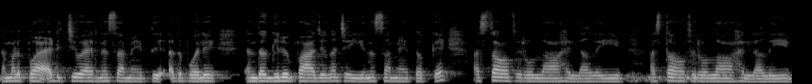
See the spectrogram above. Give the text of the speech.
നമ്മളിപ്പോൾ അടിച്ചു വരുന്ന സമയത്ത് അതുപോലെ എന്തെങ്കിലും പാചകം ചെയ്യുന്ന സമയത്തൊക്കെ അസ്താഫിറുല്ലാഹല്ലീം അസ്താഫിറുല്ലാഹല്ലീം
